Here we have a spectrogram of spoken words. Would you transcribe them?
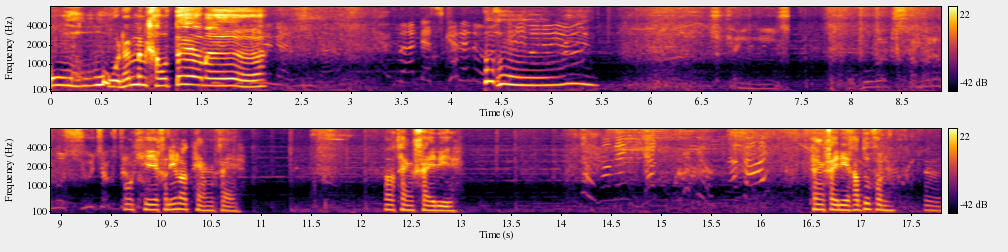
โอ้โห นั้นมันเคาน์เตอร์มาโอ้โหโอเค คราวนี้เราแทงใคร เราแทงใครดี แทงใครดีครับทุกคน เออ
